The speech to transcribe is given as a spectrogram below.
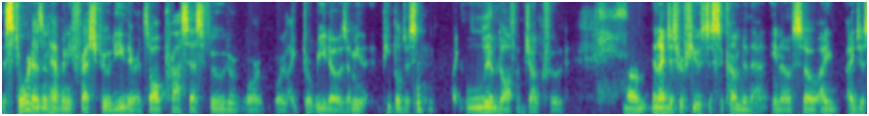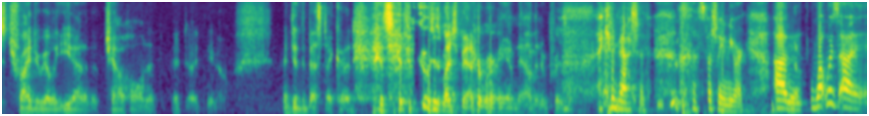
the store doesn't have any fresh food either it's all processed food or or, or like doritos i mean people just mm-hmm. like lived off of junk food um, and i just refused to succumb to that you know so i i just tried to really eat out of the chow hall and it, it, you know I did the best I could. it was much better where I am now than in prison. I can imagine, especially in New York. Um, yeah. What was uh,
